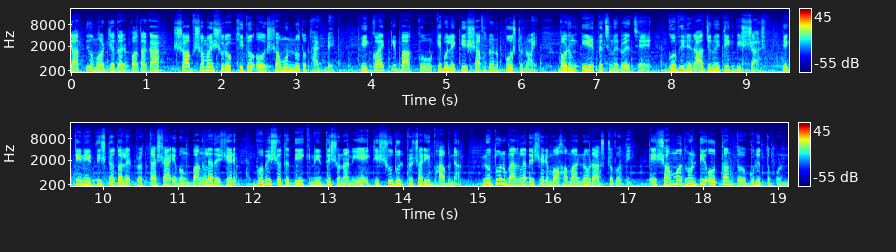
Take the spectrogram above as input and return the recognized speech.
জাতীয় মর্যাদার পতাকা সব সময় সুরক্ষিত ও সমুন্নত থাকবে। এই কয়েকটি বাক্য কেবল একটি সাধারণ পোস্ট নয়, বরং এর পেছনে রয়েছে গভীর রাজনৈতিক বিশ্বাস, একটি নির্দিষ্ট দলের প্রত্যাশা এবং বাংলাদেশের ভবিষ্যৎ দিক নির্দেশনা নিয়ে একটি সুদূর প্রসারী ভাবনা। নতুন বাংলাদেশের মহামান্য রাষ্ট্রপতি। এই সম্বোধনটি অত্যন্ত গুরুত্বপূর্ণ।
